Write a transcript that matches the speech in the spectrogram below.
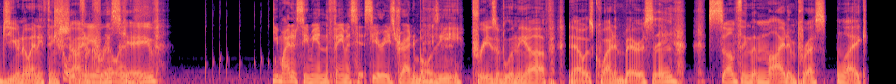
Do you know anything Short shiny in this cave? You might have seen me in the famous hit series Dragon Ball Z. Frieza blew me up. That was quite embarrassing. Something that might impress like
